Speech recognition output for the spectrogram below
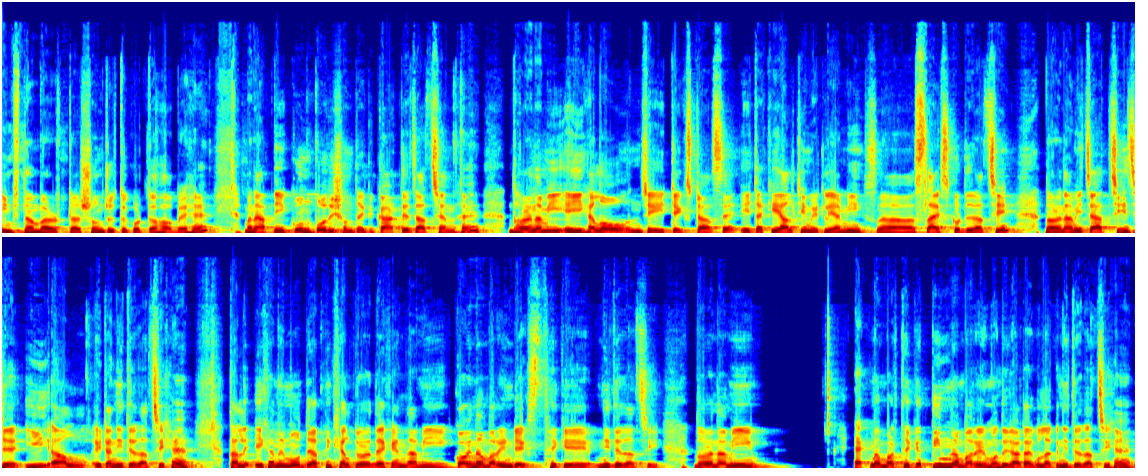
ইন্ট নাম্বারটা সংযুক্ত করতে হবে হ্যাঁ? মানে আপনি কোন পজিশন থেকে কাটতে চাচ্ছেন হ্যাঁ? ধরেন আমি এই হ্যালো যে টেক্সটটা আছে, এটাকে আলটিমেটলি আমি স্লাইস করতে যাচ্ছি। ধরেন আমি চাচ্ছি যে ই আল এটা নিতে যাচ্ছি হ্যাঁ? তাহলে এখানের মধ্যে আপনি খেয়াল করে দেখেন, আমি কয় নাম্বার ইন্ডেক্স থেকে নিতে যাচ্ছি? ধরেন আমি এক নাম্বার থেকে তিন নাম্বারের মধ্যে ডাটাগুলোকে নিতে যাচ্ছি হ্যাঁ?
